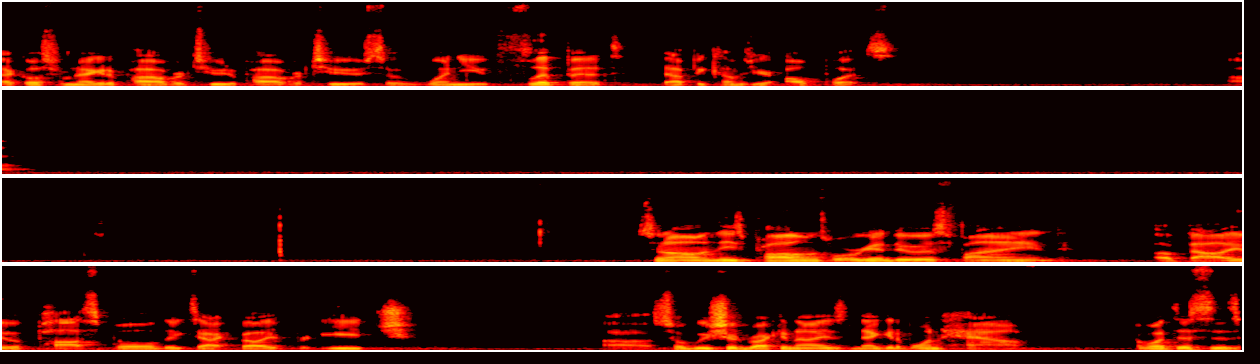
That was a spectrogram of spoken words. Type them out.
that goes from negative pi over 2 to pi over 2. So when you flip it, that becomes your output. Uh, so now in these problems, what we're going to do is find a value if possible, the exact value for each. Uh, so we should recognize negative 1 half. And what this is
